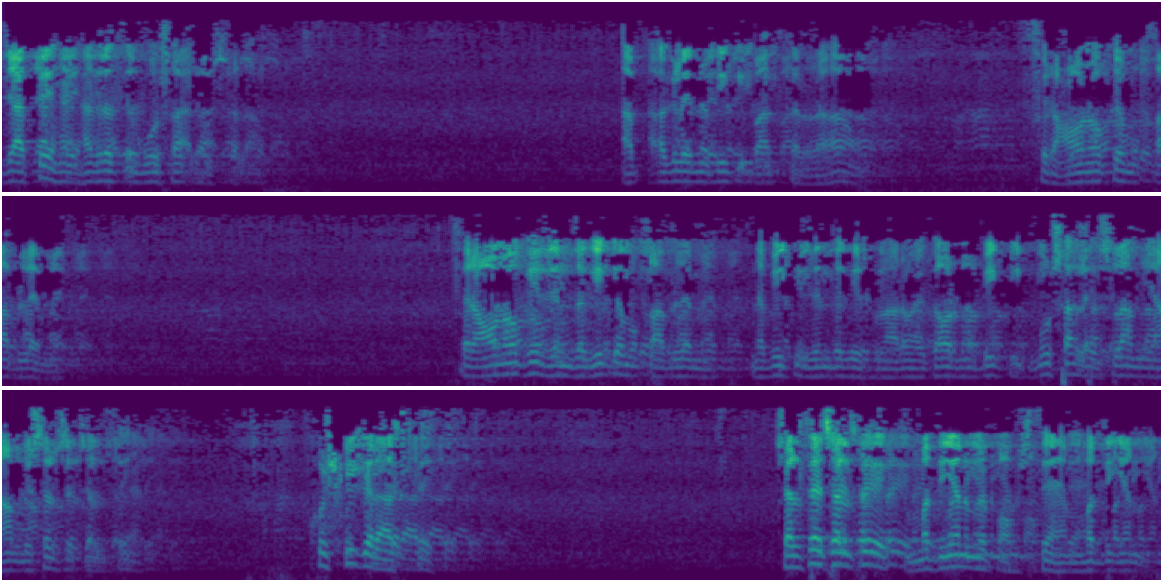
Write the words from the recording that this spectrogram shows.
جاتے ہیں حضرت موسا علیہ السلام۔ اب اگلے نبی کی بات کر رہا ہوں۔ فرعونوں کے مقابلے میں۔ فرعونوں کی زندگی کے مقابلے میں۔ نبی کی زندگی سنا رہا ہوں۔ ایک اور نبی کی موسا علیہ السلام یہاں مصر سے چلتے ہیں۔ خشکی کے راستے۔ چلتے چلتے مدین میں پہنچتے ہیں، مدین۔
